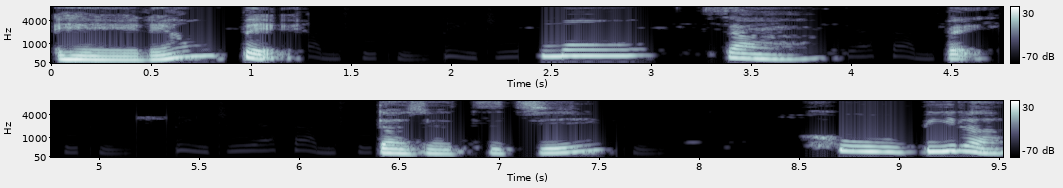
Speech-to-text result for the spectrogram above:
限量版猫爪杯突然之间。火遍了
